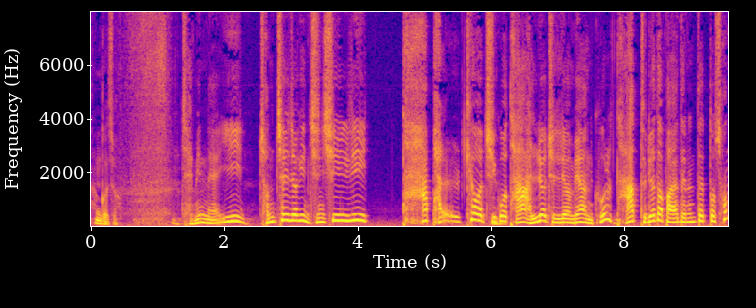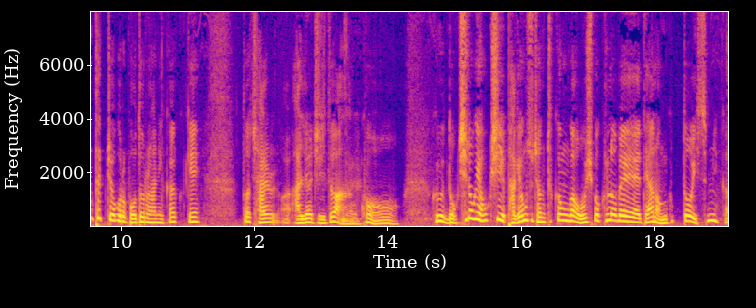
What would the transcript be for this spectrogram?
한 거죠. 재밌네. 이 전체적인 진실이 다 밝혀지고 음. 다 알려지려면 그걸 다 들여다봐야 되는데 또 선택적으로 보도를 하니까 그게 또 잘 알려지지도 네. 않고 네. 그 녹취록에 혹시 박영수 전 특검과 50억 클럽에 대한 언급도 있습니까?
